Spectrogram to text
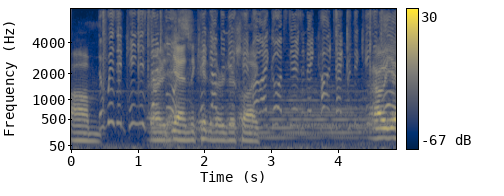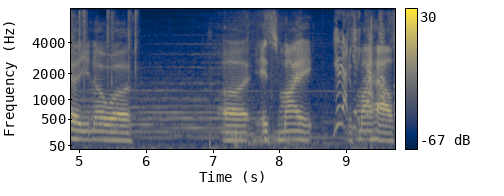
Um. The Wizard King is Right, yeah, and the kids are the just nuclear like- while I go upstairs and make contact with the King Oh yeah, you know, uh, uh, it's my You're not it's my out, house,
